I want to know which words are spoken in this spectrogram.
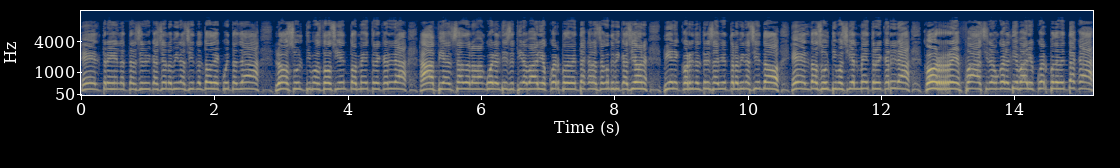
El 3 en la tercera ubicación lo viene haciendo el 2 de cuenta ya los últimos 200 metros de carrera. Afianzado la vanguardia. El 10 se tira varios cuerpos de ventaja a la segunda ubicación. Viene corriendo el 3 abierto, lo viene haciendo el 2 últimos 100 metros de carrera. Corre fácil la vanguardia. El 10 varios cuerpos de ventaja.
